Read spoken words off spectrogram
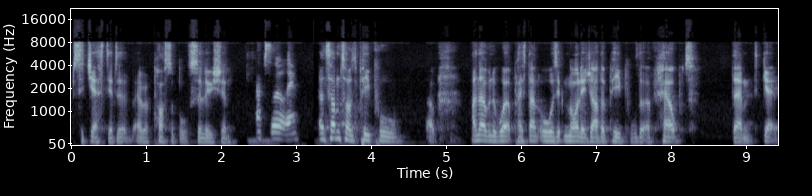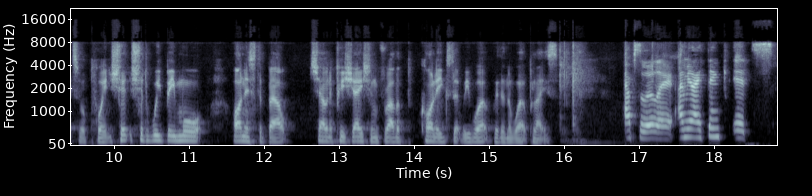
suggested a, a possible solution. Absolutely. And sometimes people, uh, I know in the workplace, don't always acknowledge other people that have helped them to get to a point. Should should we be more honest about showing appreciation for other colleagues that we work with in the workplace? Absolutely. I mean, I think it's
